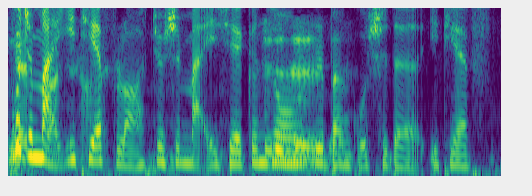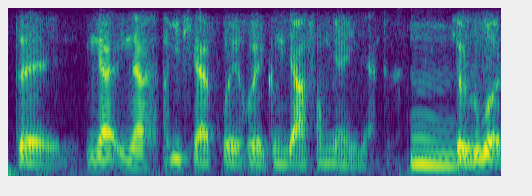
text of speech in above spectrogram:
或者买 ETF 了，就是买一些跟踪日本股市的 ETF。对，应该应该 ETF 会会更加方便一点。嗯，就如果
